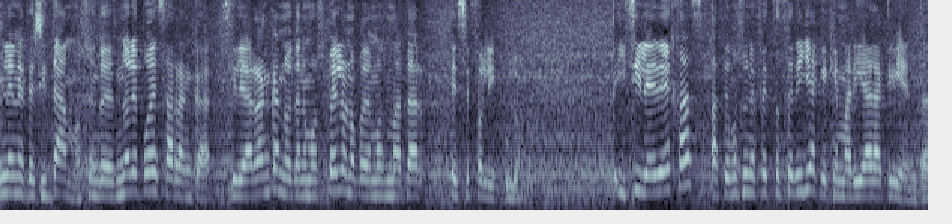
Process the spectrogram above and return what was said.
le necesitamos, entonces no le puedes arrancar. Si le arrancas no tenemos pelo, no podemos matar ese folículo. Y si le dejas, hacemos un efecto cerilla que quemaría a la clienta.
